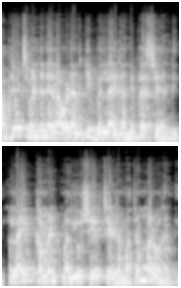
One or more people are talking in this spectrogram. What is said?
అప్డేట్స్ వెంటనే రావడానికి బెల్ ఐకాన్ని ప్రెస్ చేయండి. లైక్ కమెంట్ మరియు షేర్ చేయడం మాత్రం మరవకండి.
